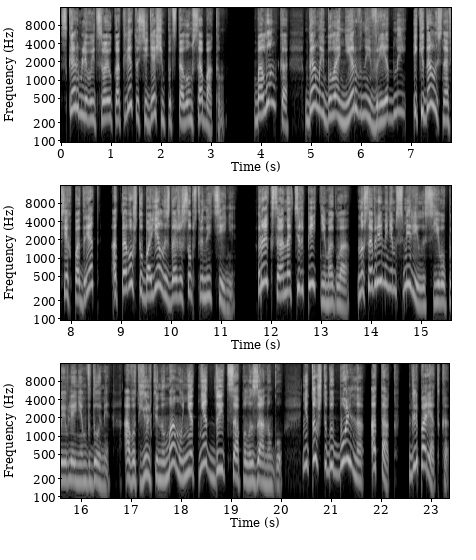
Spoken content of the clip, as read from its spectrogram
скармливает свою котлету сидящим под столом собакам. Балонка дамой была нервной, вредной и кидалась на всех подряд от того, что боялась даже собственной тени. Рекса она терпеть не могла, но со временем смирилась с его появлением в доме, А вот Юлькину маму нет-нет, да и цапала за ногу. Не то чтобы больно, а так, для порядка.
